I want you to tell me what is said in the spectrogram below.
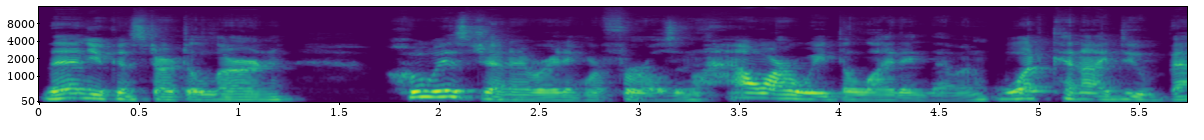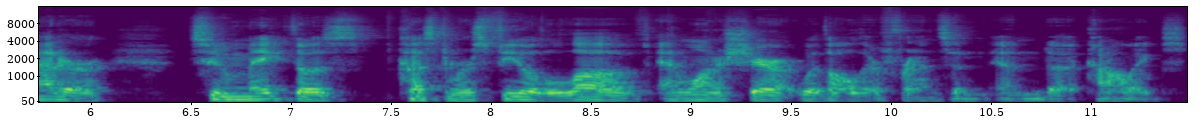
then you can start to learn who is generating referrals and how are we delighting them and what can I do better to make those customers feel the love and want to share it with all their friends and, and uh, colleagues.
